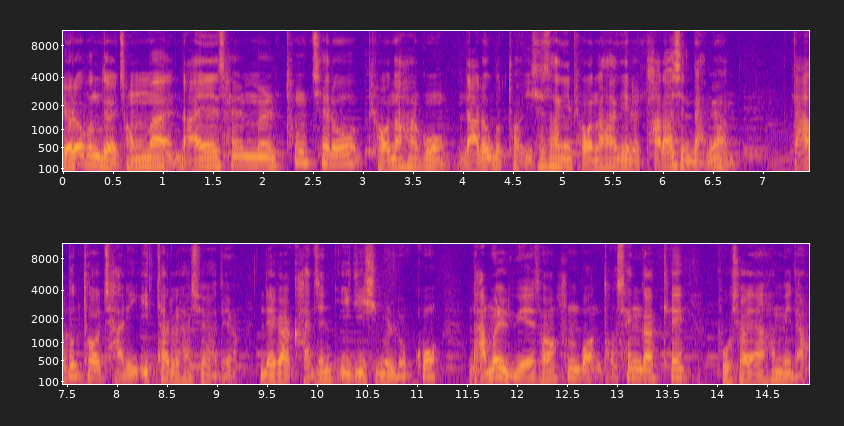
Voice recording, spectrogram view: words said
여러분들 정말 나의 삶을 통째로 변화하고 나로부터 이 세상이 변화하기를 바라신다면 나부터 자리 이탈을 하셔야 돼요. 내가 가진 이기심을 놓고 남을 위해서 한 번 더 생각해 보셔야 합니다.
